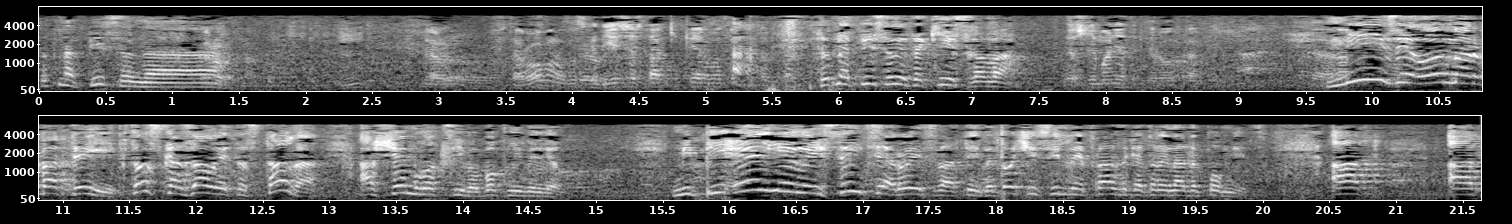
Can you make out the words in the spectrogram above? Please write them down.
Тут написано, Второго. Второго, надо сказать, есть оставки первого а, тут написаны такие слова. Дошли монеты первого. Мизе омар батей. Кто сказал это стало? Ашем лоцива, Бог не велел. Ватей. Это очень сильная фраза, которую надо помнить. От, от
